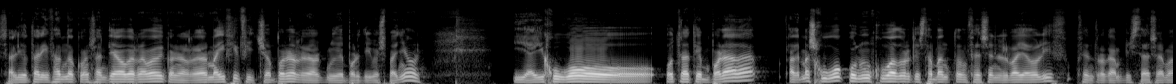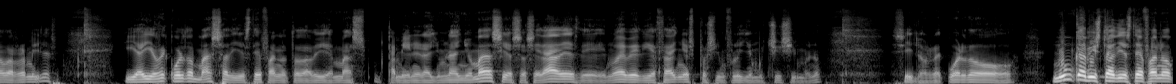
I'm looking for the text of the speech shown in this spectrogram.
salió tarifando con Santiago Bernabéu y con el Real Madrid y fichó por el Real Club Deportivo Español. Y ahí jugó otra temporada, además jugó con un jugador que estaba entonces en el Valladolid, centrocampista se llamaba Ramírez, y ahí recuerdo más a Di Stefano todavía, más, también era un año más y a esas edades de 9, 10 años pues influye muchísimo, ¿no? Sí, lo recuerdo. Nunca he visto a Di Stefano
